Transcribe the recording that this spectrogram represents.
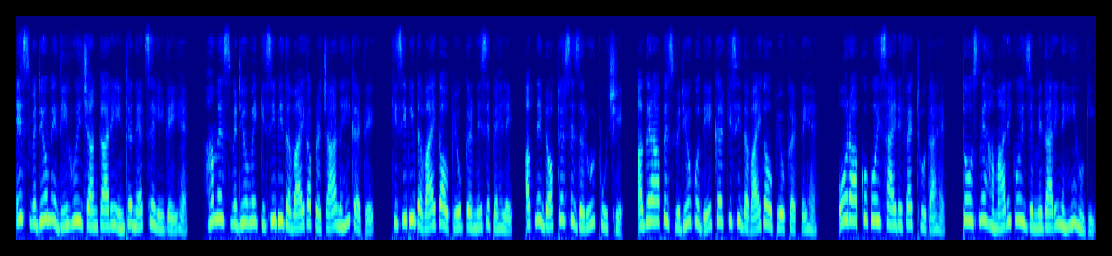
इस वीडियो में दी हुई जानकारी इंटरनेट से ली गई है। हम इस वीडियो में किसी भी दवाई का प्रचार नहीं करते। किसी भी दवाई का उपयोग करने से पहले अपने डॉक्टर से ज़रूर पूछे। अगर आप इस वीडियो को देखकर किसी दवाई का उपयोग करते हैं और आपको कोई साइड इफ़ेक्ट होता है तो उसमें हमारी कोई ज़िम्मेदारी नहीं होगी।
